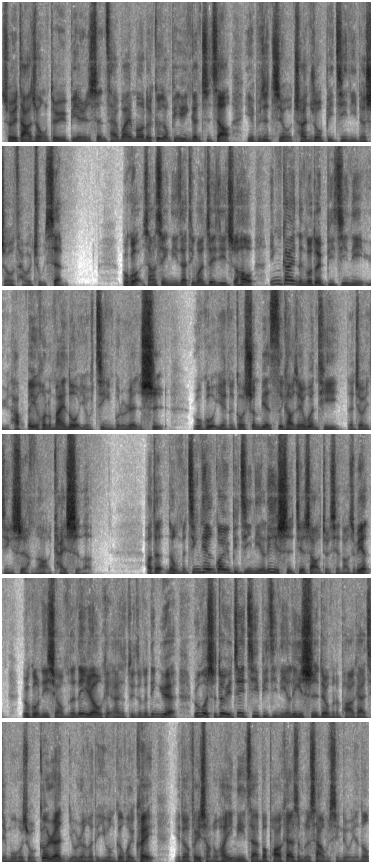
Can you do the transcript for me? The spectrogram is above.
所以大众对于别人身材外貌的各种批评跟指教，也不是只有穿着比基尼的时候才会出现。不过，相信你在听完这集之后，应该能够对比基尼与它背后的脉络有进一步的认识。如果也能够顺便思考这些问题，那就已经是很好的开始了。好的，那我们今天关于比基尼的历史介绍就先到这边。如果你喜欢我们的内容，可以按下最终的订阅。如果是对于这集比基尼的历史，对我们的 Podcast 节目或者我个人有任何的疑问跟回馈，也都非常的欢迎你在 Apple Podcast 上面的下五星留言哦。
